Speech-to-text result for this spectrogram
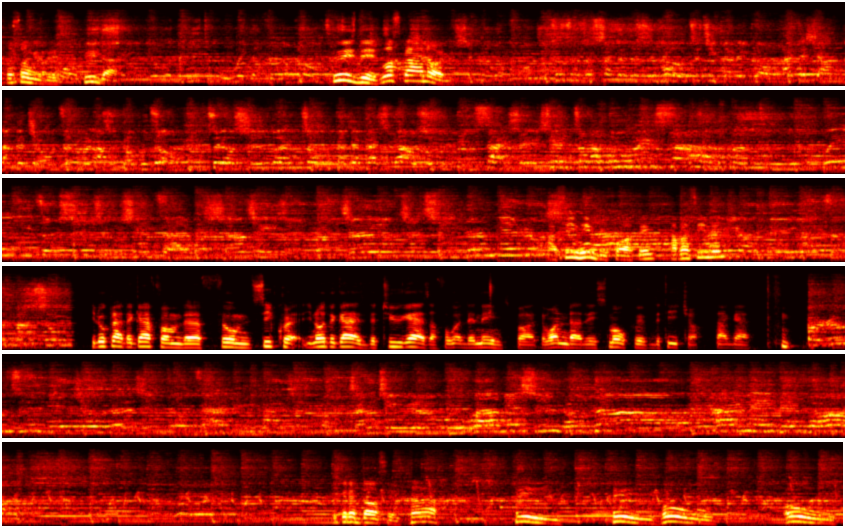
What song is this? Who's that? Who is this? What's going on? I've seen him before, I think. Have I seen him? He looked like the guy from the film Secret. You know the guys, the two guys, I forgot their names, but the one that they smoke with the teacher, that guy. Look at him dancing. hey, hey, ho. 哦。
